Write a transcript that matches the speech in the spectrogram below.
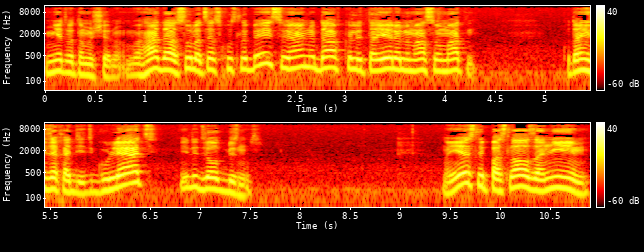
Нет в этом ущерба. Вагада асу лацет схуслебейсу, и айну давка летаелю лимасу матн. Куда нельзя ходить? Гулять или делать бизнес. Но если послал за ним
